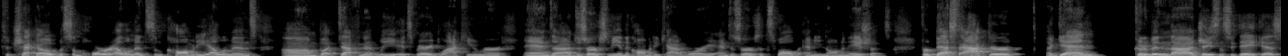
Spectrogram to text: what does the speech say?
to check out with some horror elements, some comedy elements. Um, but definitely it's very black humor and uh, deserves to be in the comedy category and deserves its 12 Emmy nominations. For Best Actor, again, could have been uh, Jason Sudeikis,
